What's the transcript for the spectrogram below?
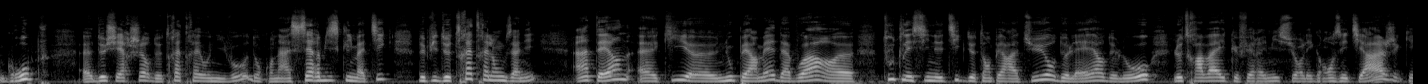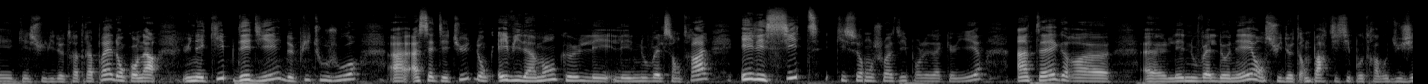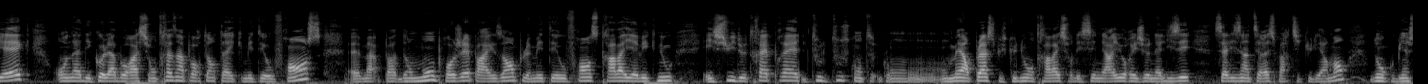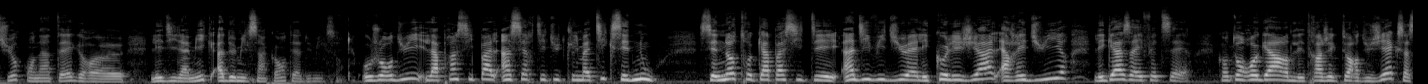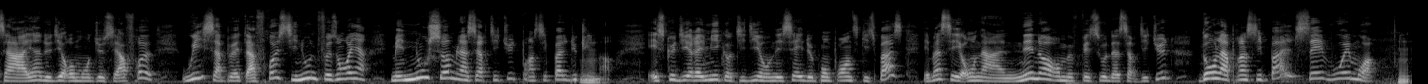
groupe euh, de chercheurs de très très haut niveau. Donc, on a un service climatique depuis de très très longues années interne qui nous permet d'avoir toutes les cinétiques de température, de l'air, de l'eau, le travail que fait Rémi sur les grands étiages, qui est, suivi de très très près. Donc on a une équipe dédiée depuis toujours à, cette étude. Donc évidemment que les, nouvelles centrales et les sites qui seront choisis pour les accueillir intègrent euh, euh, les nouvelles données. On, suit de, on participe aux travaux du GIEC. On a des collaborations très importantes avec Météo France. Euh, dans mon projet, par exemple, Météo France travaille avec nous et suit de très près tout, tout ce qu'on met en place, puisque nous, on travaille sur des scénarios régionalisés. Ça les intéresse particulièrement. Donc, bien sûr qu'on intègre les dynamiques à 2050 et à 2100. Aujourd'hui, la principale incertitude climatique, c'est nous c'est notre capacité individuelle et collégiale à réduire les gaz à effet de serre. Quand on regarde les trajectoires du GIEC, ça sert à rien de dire oh mon Dieu c'est affreux. Oui, ça peut être affreux si nous ne faisons rien, mais nous sommes l'incertitude principale du climat. Mm. Et ce que dit Rémi quand il dit on essaye de comprendre ce qui se passe, eh ben c'est on a un énorme faisceau d'incertitudes dont la principale c'est vous et moi. Mm.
